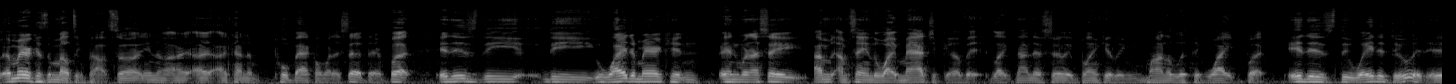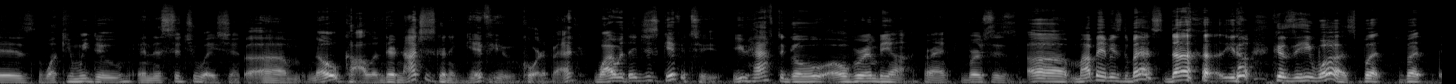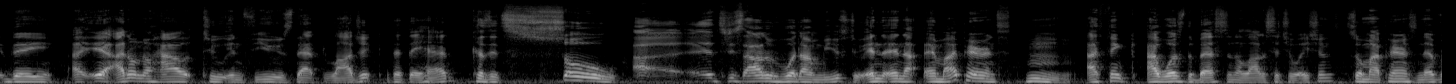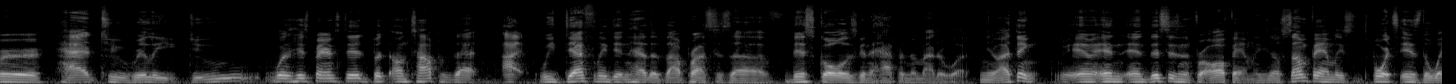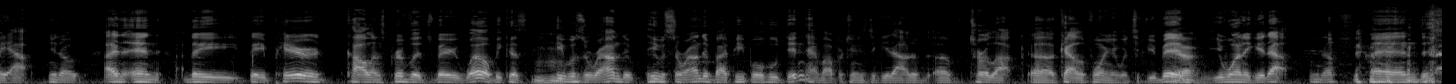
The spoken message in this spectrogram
America's a melting pot, so you know I, I, I kind of pull back on what I said there, but it is the the white American, and when I say I'm I'm saying the white magic of it, like not necessarily blanketing monolithic white, but it is the way to do it. Is what can we do in this situation? Um, no, Colin, they're not just gonna give you quarterback. Why would they just give it to you? You have to go over and beyond, right? Versus, uh, my baby's the best, duh, you know, because he was, but but they I, yeah, I don't know how to infuse that logic that they had because it's so uh, it's just out of what I'm used to. And and and my parents, hmm, I think I was the best in a lot of situations. So my parents never had to really do what his parents did. But on top of that, I we definitely didn't have the thought process of this goal is going to happen no matter what. You know, I think and, and and this isn't for all families. You know, some families sports is the way out. You know, and and they they paired Colin's privilege very well because mm-hmm. he was surrounded he was surrounded by people who didn't have opportunities to get out of, of Turlock, uh, California, which if you've been, yeah. you want to get out, you know. And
